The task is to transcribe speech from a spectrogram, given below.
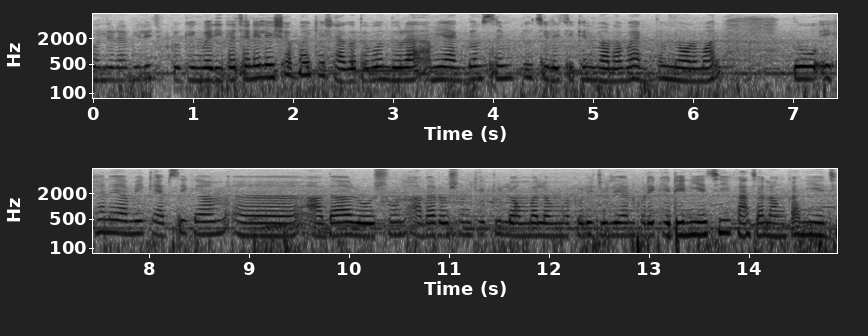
বন্ধুরা ভিলেজ কুকিং বেরিতে চ্যানেলে সবাইকে স্বাগত। বন্ধুরা, আমি একদম সিম্পল চিলি চিকেন বানাবো, একদম নর্মাল তো এখানে আমি ক্যাপসিকাম আদা, রসুন, আদা রসুনকে একটু লম্বা লম্বা করে জুলিয়ান করে কেটে নিয়েছি, কাঁচা লঙ্কা নিয়েছি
